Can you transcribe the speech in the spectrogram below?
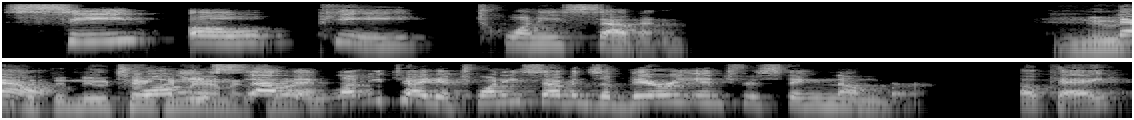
COP 27. New now, the new Ten Commandments, 27, right? let me tell you, 27 is a very interesting number. Okay.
